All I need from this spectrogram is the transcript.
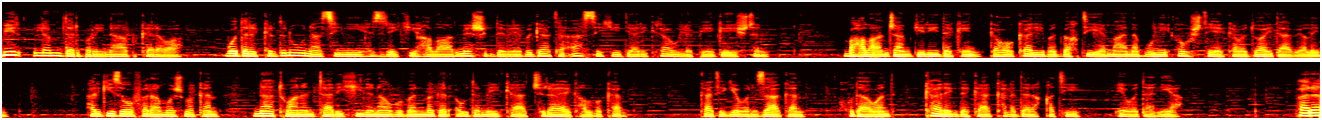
بیر لەم دەربڕینە بکەرەوە، بۆ دەرککردن و ناسینی هزرێکی هەڵە مێشک دەبێ بگاتە ئاستێکی دیاریکراو لە پێگەیشتن بە هەڵە ئەنجامگیریی دەکەین کە هۆکاری بەدبەختی ئێمە نەبوونی ئەو شتەیە کە بەدوایدا وێڵین. هەرگیز ئەوە فەرامۆش مەکەن ناتوانن تاریکی لەناو ببەن مەگەر ئەو دەمەی کە چرایەک هەڵبکەن. کاتێک ئێوە نزا ئەکەن، خوداوەند کارێک دەکا کە لە دەرەقەتی ئێوەدا نییە. پارە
